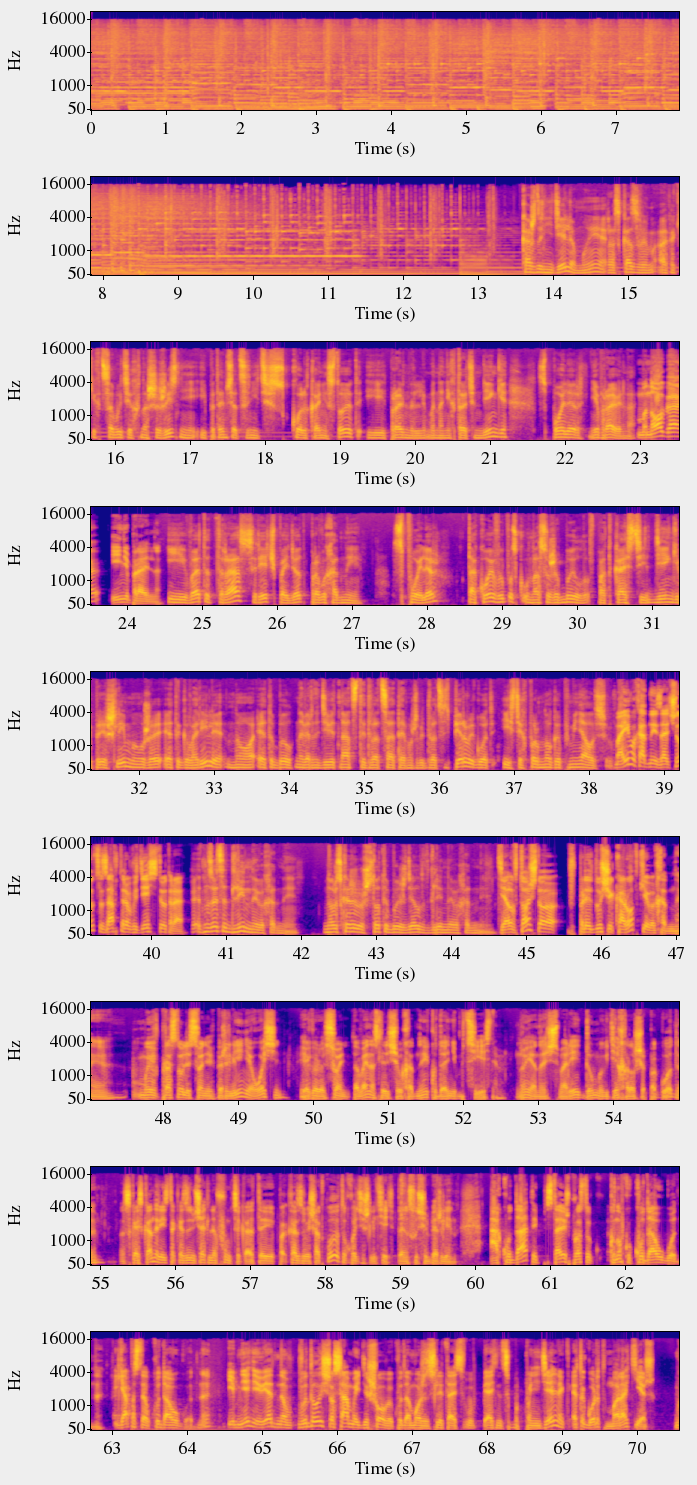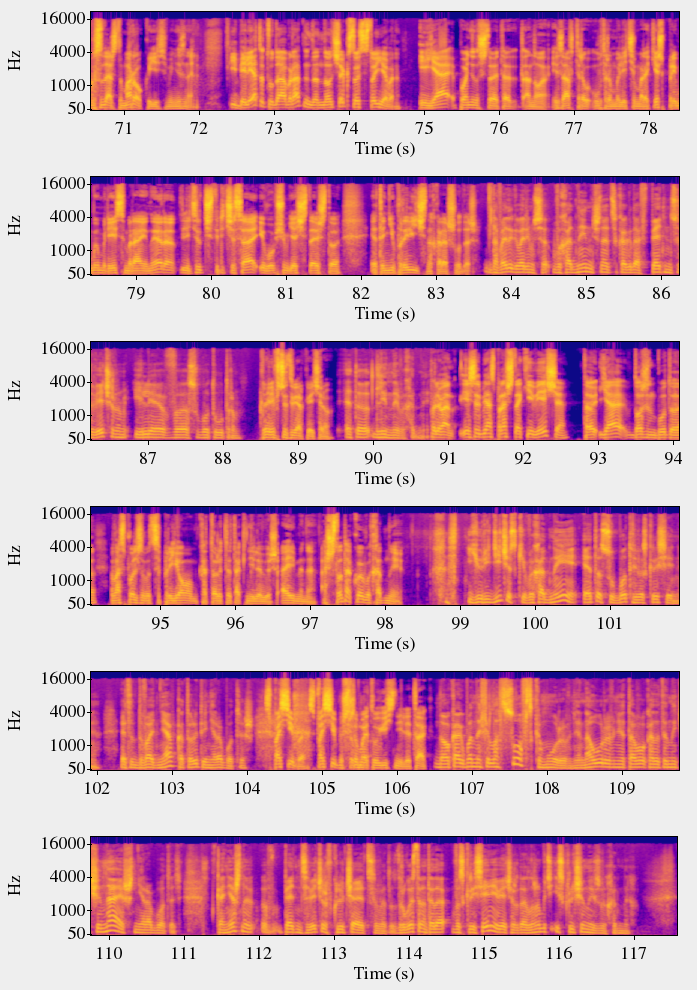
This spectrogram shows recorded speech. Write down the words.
Каждую неделю мы рассказываем о каких-то событиях в нашей жизни и пытаемся оценить, сколько они стоят и правильно ли мы на них тратим деньги. Спойлер, неправильно. Много и неправильно. И в этот раз речь пойдет про выходные. Спойлер, такой выпуск у нас уже был в подкасте. Деньги пришли, мы уже это говорили, но это был, наверное, 19 20 может быть, 21 год, и с тех пор многое поменялось. Мои выходные начнутся завтра в 10 утра. Это называется длинные выходные. Ну, расскажи, что ты будешь делать в длинные выходные? Дело в том, что в предыдущие короткие выходные мы проснулись с Соней в Берлине, осень. Я говорю, Сонь, давай на следующие выходные куда-нибудь съездим. Ну, я, значит, смотреть, думаю, где хорошая погода. На Skyscanner есть такая замечательная функция, когда ты показываешь, откуда ты хочешь лететь, в данном случае Берлин, а куда ты ставишь просто кнопку «Куда угодно». Я поставил «Куда угодно», и мне неведомо выдалось, что самый дешевый, куда может слетать в пятницу по понедельник, это город Маракеш государство Марокко, если вы не знали. И билеты туда-обратно на одного человека стоят 100 евро. И я понял, что это оно. И завтра утром мы летим в Маракеш прямым рейсом Ryanair. Летит 4 часа, и, в общем, я считаю, что это неприлично хорошо даже. Давай договоримся. Выходные начинаются когда? В пятницу вечером или в субботу утром? Или в четверг вечером. Это длинные выходные. Поливан, если меня спрашивают такие вещи, то я должен буду воспользоваться приемом, который ты так не любишь, а именно, а что такое выходные? Юридически выходные – это суббота и воскресенье. Это два дня, в которые ты не работаешь. Спасибо, спасибо, что мы это уяснили. Так. Но как бы на философском уровне, на уровне того, когда ты начинаешь не работать, конечно, пятница вечер включается в это. С другой стороны, тогда воскресенье вечер должны быть исключены из выходных.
